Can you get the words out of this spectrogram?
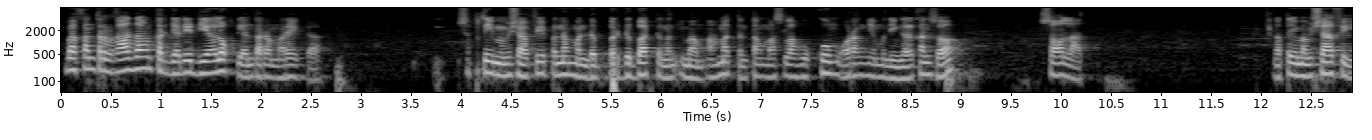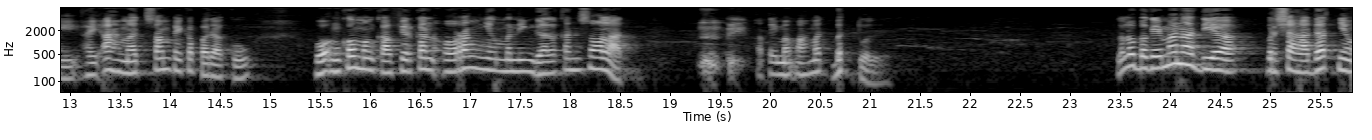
Bahkan terkadang terjadi dialog di antara mereka. Seperti Imam Syafi'i pernah berdebat dengan Imam Ahmad tentang masalah hukum orang yang meninggalkan so, sholat. Kata Imam Syafi'i, Hai Ahmad, sampai kepadaku bahwa engkau mengkafirkan orang yang meninggalkan sholat. Kata Imam Ahmad, betul. Lalu bagaimana dia bersyahadatnya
